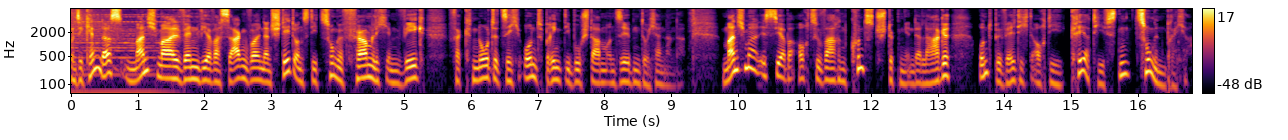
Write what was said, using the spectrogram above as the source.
Und Sie kennen das, manchmal, wenn wir was sagen wollen, dann steht uns die Zunge förmlich im Weg, verknotet sich und bringt die Buchstaben und Silben durcheinander. Manchmal ist sie aber auch zu wahren Kunststücken in der Lage und bewältigt auch die kreativsten Zungenbrecher.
